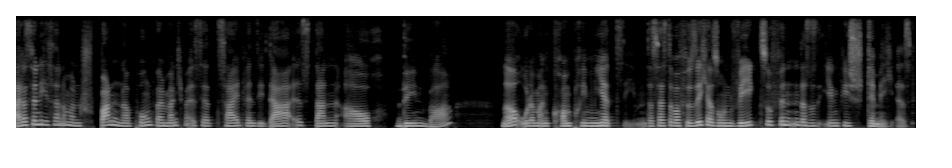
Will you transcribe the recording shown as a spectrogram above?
Aber ah, das finde ich ist ja nochmal ein spannender Punkt, weil manchmal ist ja Zeit, wenn sie da ist, dann auch dehnbar. Ne? Oder man komprimiert sie. Das heißt aber für sich ja so einen Weg zu finden, dass es irgendwie stimmig ist.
